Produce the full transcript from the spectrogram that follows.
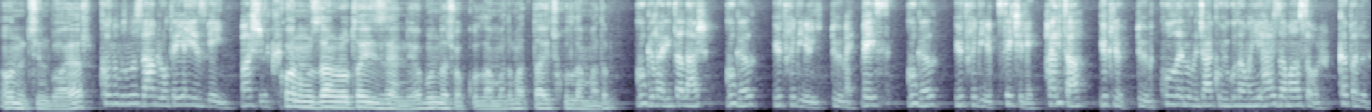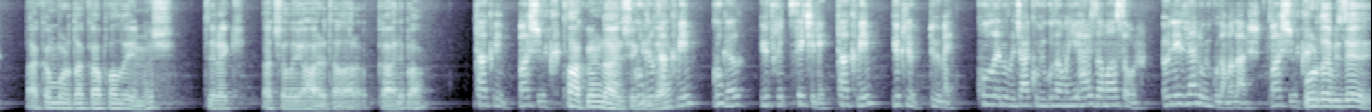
Onun için bu ayar. Konumunuzdan rotayı izleyin. Başlık. Konumuzdan rotayı izleniliyor. Bunu da çok kullanmadım. Hatta hiç kullanmadım. Google haritalar. Google. Yüklü değil. Düğme. Base. Google. Yüklü değil. Seçili. Harita. Yüklü. Düğme. Kullanılacak uygulamayı her zaman sor. Kapalı. Bakın burada kapalıymış. Direkt açılıyor haritalar galiba. Takvim. Başlık. Takvim de aynı Google şekilde. takvim. Google. Yüklü. Seçili. Takvim. Yüklü. Düğme. Kullanılacak uygulamayı her zaman sor. Önerilen uygulamalar. Başlık. Burada bize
